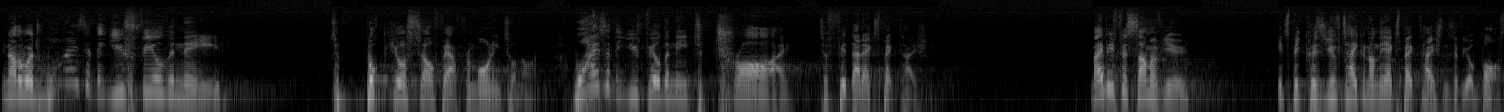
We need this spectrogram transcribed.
In other words, why is it that you feel the need to book yourself out from morning till night? Why is it that you feel the need to try to fit that expectation? Maybe for some of you, it's because you've taken on the expectations of your boss.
